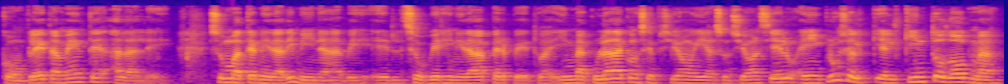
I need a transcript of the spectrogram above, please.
completamente a la ley. Su maternidad divina, su virginidad perpetua, inmaculada concepción y asunción al cielo, e incluso el, quinto dogma,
